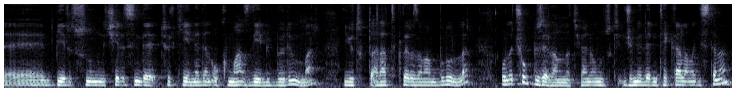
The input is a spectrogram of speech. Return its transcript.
e, bir sunumun içerisinde Türkiye neden okumaz diye bir bölüm var. YouTube'da arattıkları zaman bulurlar. Orada çok güzel anlatıyor. Yani onun cümlelerini tekrarlamak istemem.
